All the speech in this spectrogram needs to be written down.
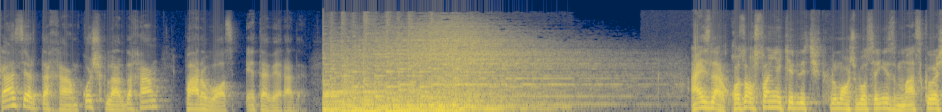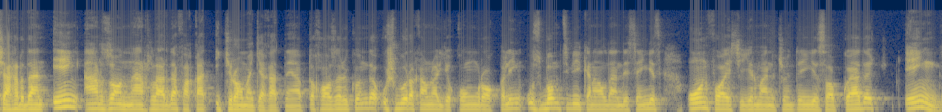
konsertda ham qo'shiqlarda ham parvoz etaveradi. Azizlar, Qozog'istonga kirdi chiqdi qilmoqchi bo'lsangiz, Moskva shahridan eng arzon narxlarda faqat Ikrom aka qatnayapti. Hozirgi kunda ushbu raqamlarga qo'ng'iroq qiling. Uzbom TV kanalidan desangiz 10% chegirmani cho'ntagingizga hisob qo'yadi. Eng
